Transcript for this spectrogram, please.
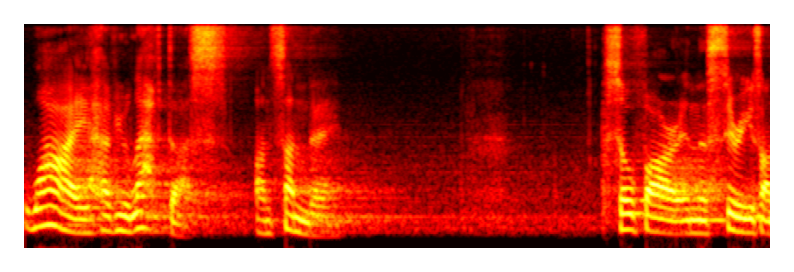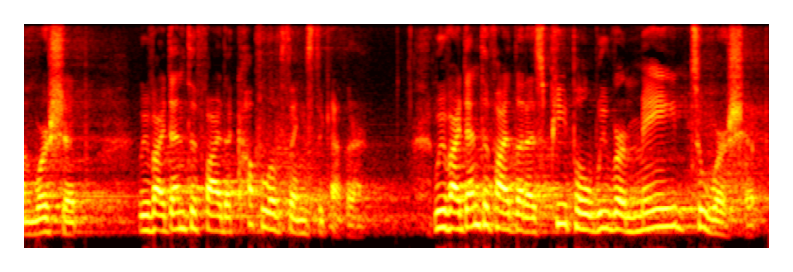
Why have you left us on Sunday? So far in this series on worship, we've identified a couple of things together. We've identified that as people, we were made to worship,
